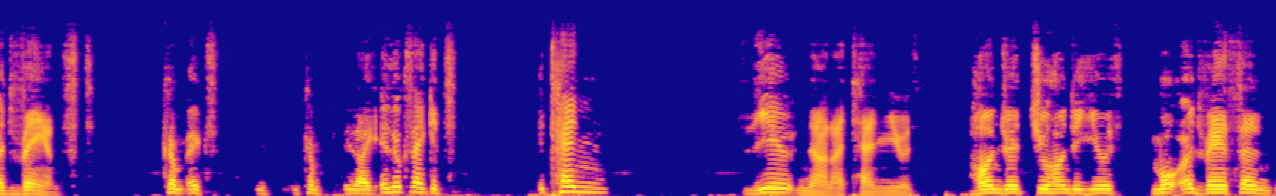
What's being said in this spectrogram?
advanced. Com, ex, com, like it looks like it's ten years, no, not ten years, 100, 200 years more advanced than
